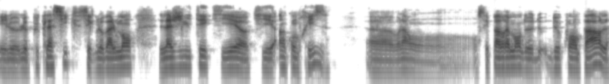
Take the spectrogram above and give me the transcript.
et le, plus classique, c'est globalement l'agilité qui est, incomprise. voilà, on ne sait pas vraiment de quoi on parle.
